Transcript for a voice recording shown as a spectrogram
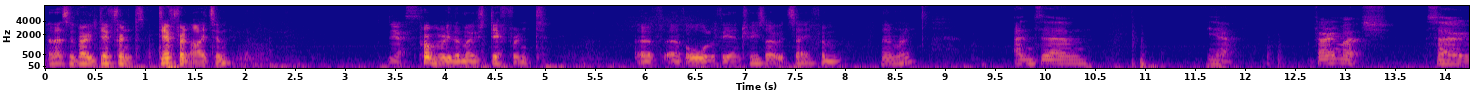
And that's a very different different item. Yes. Probably the most different of, of all of the entries, I would say, from memory. And um, yeah, very much. So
